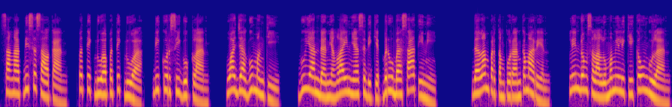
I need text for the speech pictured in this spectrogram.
Sangat disesalkan. Petik dua petik dua. Di kursi Guklan. Wajah Gu Mengki, Guyan dan yang lainnya sedikit berubah saat ini. Dalam pertempuran kemarin, Lindong selalu memiliki keunggulan,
